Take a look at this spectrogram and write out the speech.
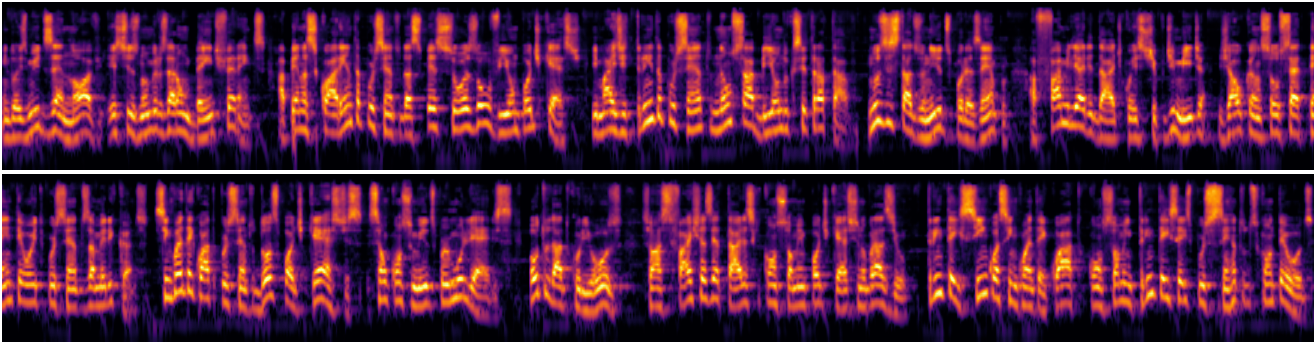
em 2019, estes números eram bem diferentes. Apenas 40% das pessoas ouviam podcast e mais de 30% não sabiam do que se tratava. Nos Estados Unidos, por exemplo, a familiaridade com esse tipo de mídia já alcançou 78% dos americanos. 54% dos podcasts são consumidos por mulheres. Outro dado curioso são as faixas etárias que consomem podcast no Brasil. 35 a 54 consomem 36% dos conteúdos,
